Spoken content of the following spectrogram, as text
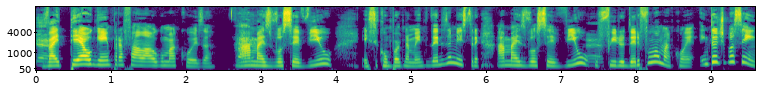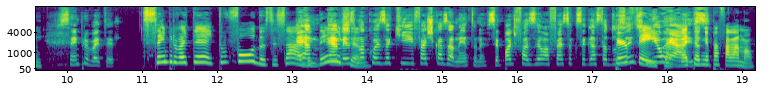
É. Vai ter alguém pra falar alguma coisa. Ah, mas você viu? Esse comportamento deles é meio estranho. Ah, mas você viu? É. O filho dele fuma maconha. Então, tipo assim, Sempre vai ter. sempre vai ter. Então foda-se, sabe? É a, Deixa. é a mesma coisa que faz casamento, né? Você pode fazer uma festa que você gasta 200 Perfeita. mil reais. Vai ter alguém pra falar mal.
